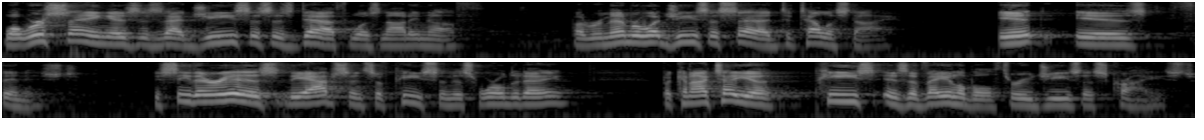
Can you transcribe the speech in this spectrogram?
what we're saying is, is that Jesus' death was not enough. But remember what Jesus said Tetelestai it is finished. You see, there is the absence of peace in this world today. But can I tell you, peace is available through Jesus Christ.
